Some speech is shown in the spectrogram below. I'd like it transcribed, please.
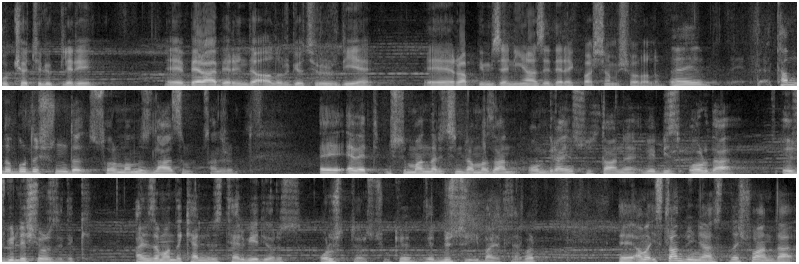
bu kötülükleri e, beraberinde alır götürür diye e, Rabbimize niyaz ederek başlamış olalım. Ee, tam da burada şunu da sormamız lazım sanırım. Ee, evet Müslümanlar için Ramazan 11 ayın sultanı ve biz orada özgürleşiyoruz dedik. Aynı zamanda kendimizi terbiye ediyoruz. Oruç tutuyoruz çünkü ve bir sürü ibadetler var. Ee, ama İslam dünyasında şu anda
